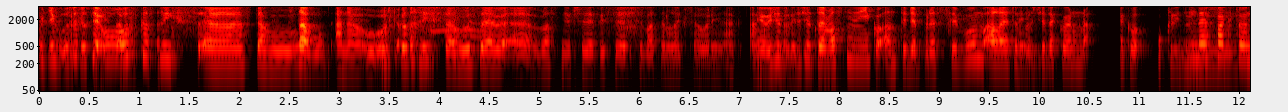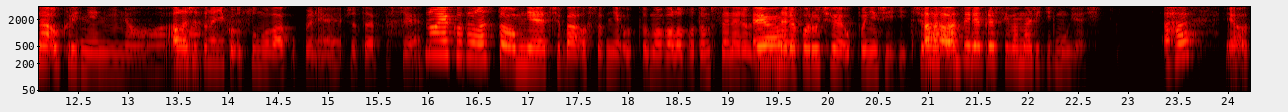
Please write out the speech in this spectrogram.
U těch úzkostných Prostě u stavů. úzkostných s- eh, stavů. Stavů. Ano, u úzkostných stavů se eh, vlastně předepisuje třeba ten Lexaurin. Jo, že, že to vlastně není jako antidepresivum, ale je to Není. prostě takové jenom na, jako uklidnění. De facto na uklidnění, no. Ale, Ale že to není jako utlumovák úplně, že to je prostě... No jako tohle z toho mě třeba osobně utlumovalo, potom se nedo, Jo. nedoporučuje úplně řídit. Třeba Aha. s antidepresivama řídit můžeš. Aha, Jo,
